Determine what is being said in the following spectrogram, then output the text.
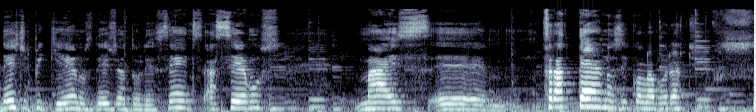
desde pequenos, desde adolescentes, a sermos mais é, fraternos e colaborativos.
